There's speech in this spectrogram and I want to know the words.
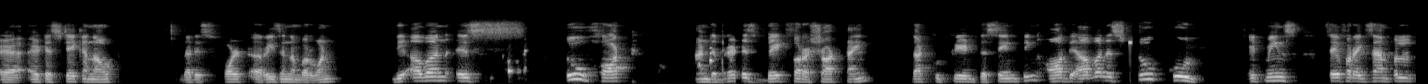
uh, it is taken out. That is fault uh, reason number one. The oven is too hot and the bread is baked for a short time. That could create the same thing. Or the oven is too cool. It means, say for example,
